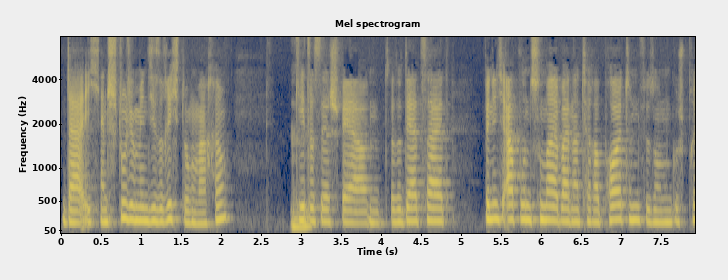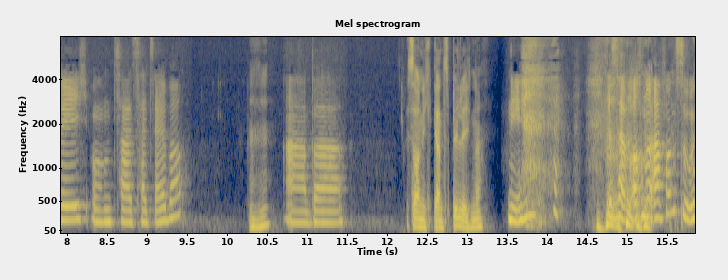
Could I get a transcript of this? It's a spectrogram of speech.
da ich ein Studium in diese Richtung mache, geht mhm. es sehr schwer. Und also derzeit bin ich ab und zu mal bei einer Therapeutin für so ein Gespräch und zahle es halt selber. Mhm. Aber. Ist auch nicht ganz billig, ne? Nee. Deshalb auch nur ab und zu.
